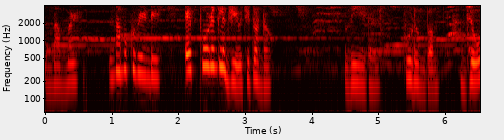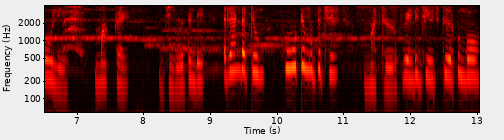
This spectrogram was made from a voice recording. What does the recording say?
നമ്മൾ നമുക്ക് വേണ്ടി എപ്പോഴെങ്കിലും ജീവിച്ചിട്ടുണ്ടോ? വീട് കുടുംബം ജോലി മക്കൾ ജീവിതത്തിന്റെ രണ്ടറ്റവും കൂട്ടിമുട്ടിച്ച് മറ്റുള്ളവർക്ക് വേണ്ടി ജീവിച്ചു തീർക്കുമ്പോൾ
